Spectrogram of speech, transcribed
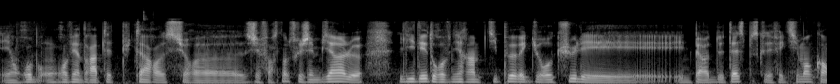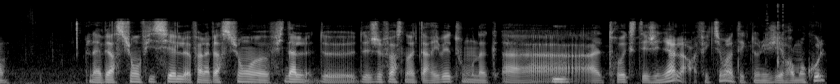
et on, reviendra peut-être plus tard sur euh, GeForce Now parce que j'aime bien l'idée de revenir un petit peu avec du recul et, une période de test parce que effectivement quand la version officielle, enfin la version euh, finale de, de Now est arrivée, tout le monde a, mm. trouvé que c'était génial. Alors effectivement, la technologie est vraiment cool,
